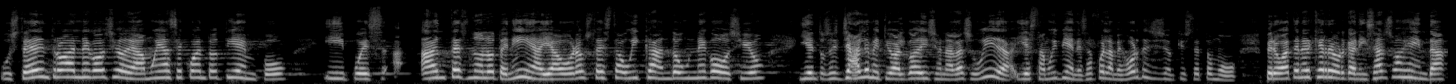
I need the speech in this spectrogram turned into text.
Usted entró al negocio de Amway hace cuánto tiempo y pues antes no lo tenía y ahora usted está ubicando un negocio y entonces ya le metió algo adicional a su vida y está muy bien, esa fue la mejor decisión que usted tomó, pero va a tener que reorganizar su agenda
